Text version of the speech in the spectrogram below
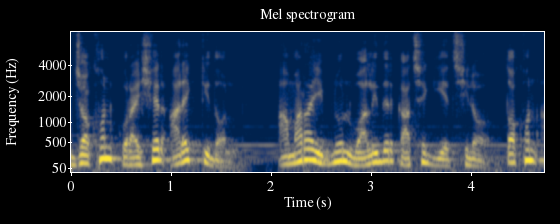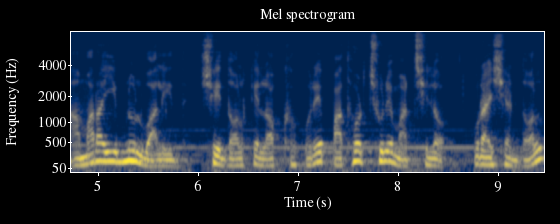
যখন কোরাইশের আরেকটি দল আমারা ইবনুল ওয়ালিদের কাছে গিয়েছিল, তখন আমারা ইবনুল ওয়ালিদ সেই দলকে লক্ষ্য করে পাথর ছুঁড়ে মারছিল। কুরাইশের দল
